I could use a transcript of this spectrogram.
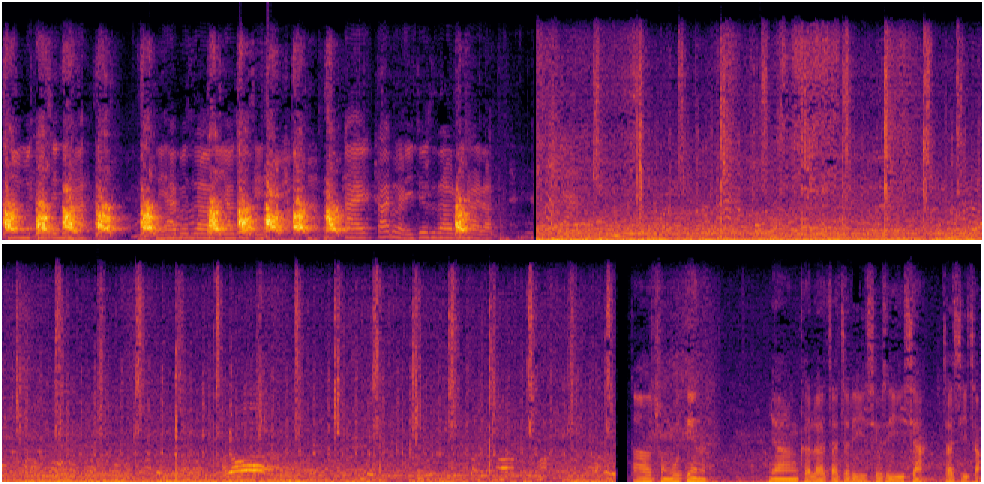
那么开心的吗？你还不知道你要去洗澡啊？待待会儿你就知道厉害了。到宠物店了。让可乐在这里休息一下，在洗澡。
